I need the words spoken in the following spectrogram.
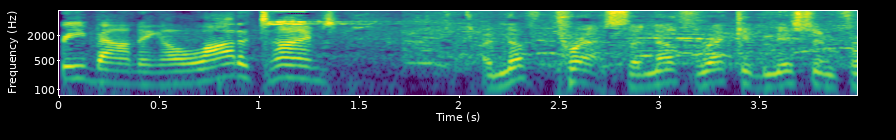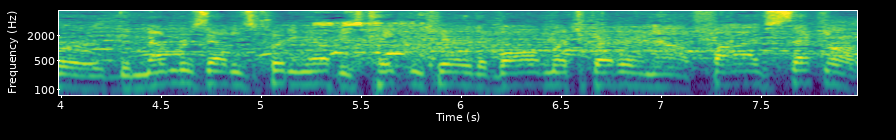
rebounding. A lot of times, enough press, enough recognition for the numbers that he's putting up. He's taking care of the ball much better. And now five second.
